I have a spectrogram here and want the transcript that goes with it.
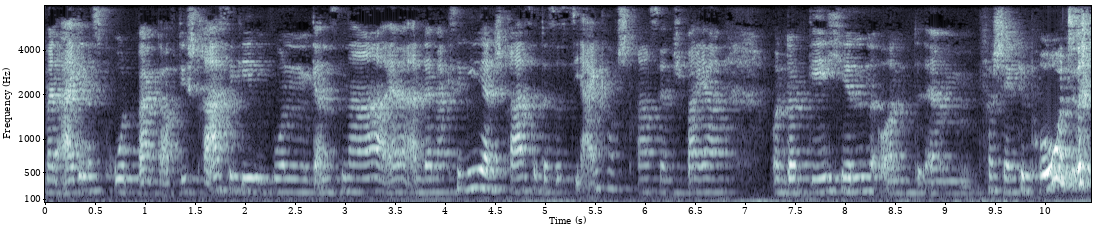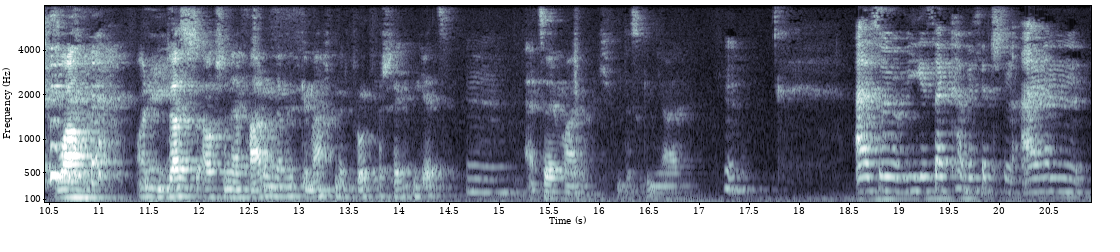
mein eigenes Brot backe, auf die Straße gehe. Wir ganz nah äh, an der Maximilianstraße, das ist die Einkaufsstraße in Speyer. Und dort gehe ich hin und ähm, verschenke Brot. Wow. Und du hast auch schon Erfahrung damit gemacht, mit Brot verschenken jetzt? Mhm. Erzähl mal, ich finde das genial. Also, wie gesagt, habe ich jetzt schon einen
